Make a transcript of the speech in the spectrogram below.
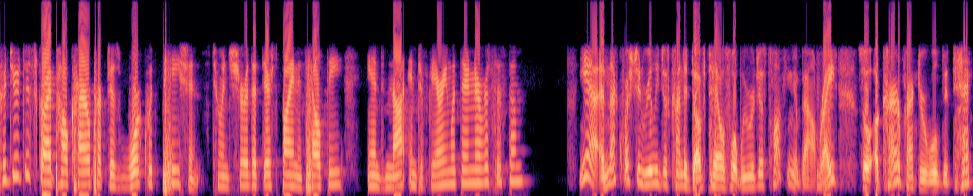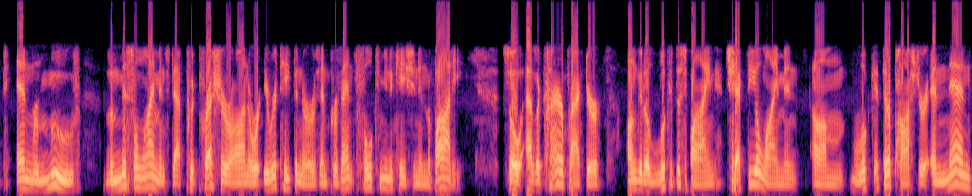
could you describe how chiropractors work with patients to ensure that their spine is healthy and not interfering with their nervous system? Yeah, and that question really just kind of dovetails what we were just talking about, mm-hmm. right? So a chiropractor will detect and remove the misalignments that put pressure on or irritate the nerves and prevent full communication in the body. So as a chiropractor, I'm going to look at the spine, check the alignment, um, look at their posture, and then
